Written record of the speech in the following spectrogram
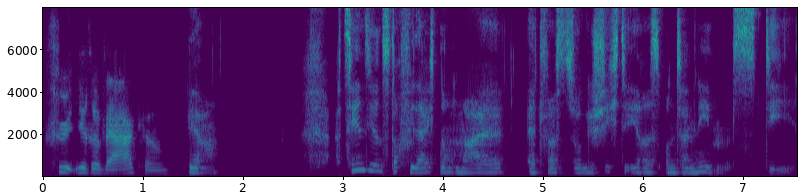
für ihre Werke. Ja. Erzählen Sie uns doch vielleicht noch mal etwas zur Geschichte Ihres Unternehmens, die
